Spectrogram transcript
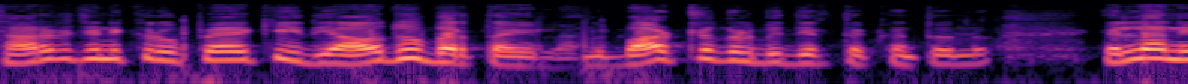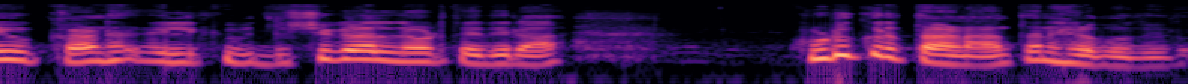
ಸಾರ್ವಜನಿಕರ ಉಪಯೋಗಕ್ಕೆ ಇದು ಯಾವುದೂ ಬರ್ತಾ ಇಲ್ಲ. ಬಾಟ್ಲುಗಳು ಬಿದ್ದಿರ್ತಕ್ಕಂಥದ್ದು. ಎಲ್ಲ ನೀವು ಕಾಣ, ಇಲ್ಲಿ ದೃಶ್ಯಗಳಲ್ಲಿ ನೋಡ್ತಾ ಇದ್ದೀರಾ ಕುಡುಕರು ತಾಣ ಅಂತಲೇ ಹೇಳ್ಬೋದು ಇದು.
